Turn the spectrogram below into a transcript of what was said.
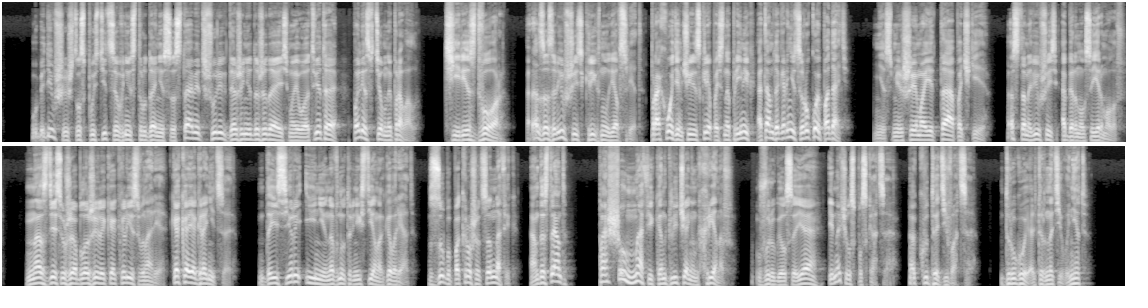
Убедившись, что спуститься вниз труда не составит, Шурик, даже не дожидаясь моего ответа, полез в темный провал. «Через двор!» Разозлившись, крикнул я вслед. «Проходим через крепость напрямик, а там до границы рукой подать!» «Не смеши мои тапочки!» Остановившись, обернулся Ермолов. «Нас здесь уже обложили как лис в норе. Какая граница? Да и серый ини на внутренних стенах, говорят. Зубы покрошатся нафиг. Understand?» «Пошел нафиг, англичанин хренов!» — выругался я и начал спускаться. «А куда деваться? Другой альтернативы нет?»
